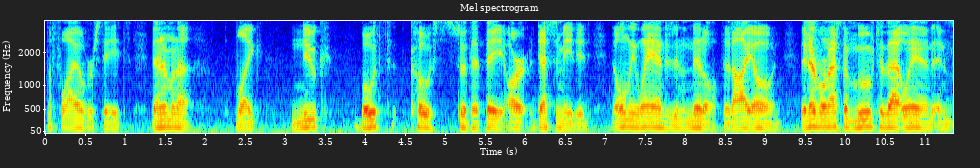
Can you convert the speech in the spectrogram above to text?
the flyover states. Then I'm gonna like nuke both coasts so that they are decimated. The only land is in the middle that I own. Then everyone has to move to that land and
